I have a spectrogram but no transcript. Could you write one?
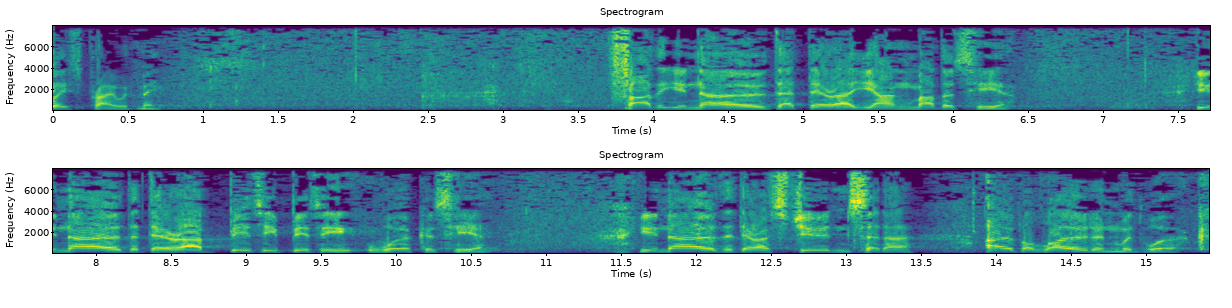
Please pray with me. Father, you know that there are young mothers here. You know that there are busy, busy workers here. You know that there are students that are overloaded with work.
